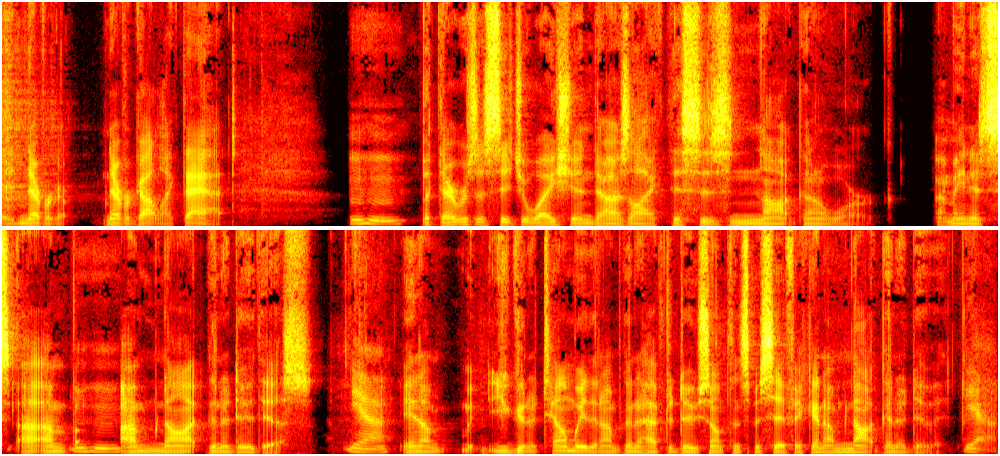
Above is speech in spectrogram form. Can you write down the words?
It never got never got like that. Mm-hmm. But there was a situation that I was like, this is not going to work. I mean, it's I, I'm Mm-hmm. I'm not going to do this, Yeah. and I'm you're going to tell me that I'm going to have to do something specific, and I'm not going to do it. Yeah.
